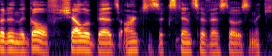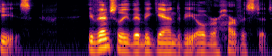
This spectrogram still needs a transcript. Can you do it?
but in the Gulf, shallow beds aren't as extensive as those in the Keys. Eventually, they began to be over harvested.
